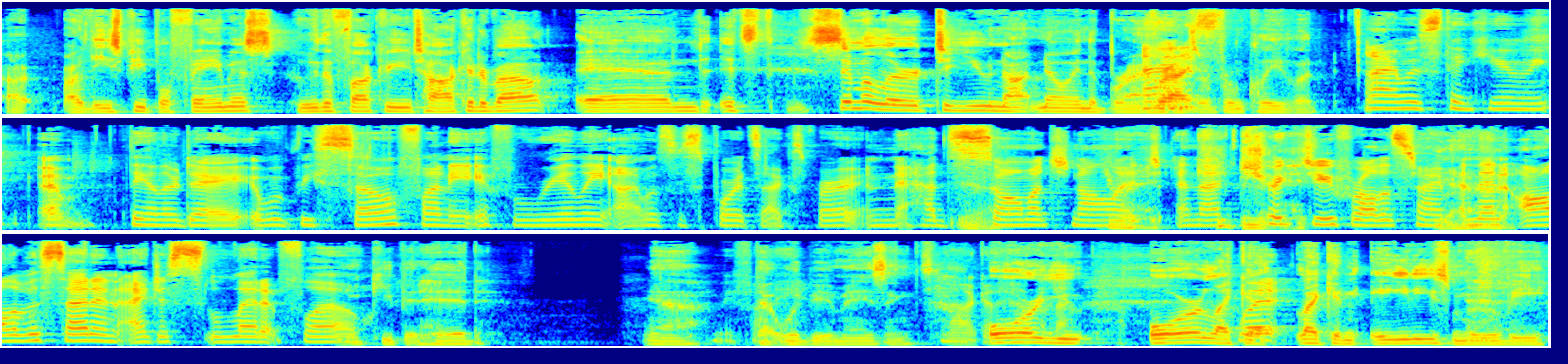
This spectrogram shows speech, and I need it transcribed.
Are, are these people famous? Who the fuck are you talking about? And it's similar to you not knowing the Browns Right. are from Cleveland. I was thinking um, the other day, it would be so funny if really I was a sports expert and had so much knowledge and I tricked you for all this time. And then all of a sudden, I just let it flow. Keep it hid. Yeah, that would be amazing. Or happen. you, or like a like an '80s movie,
